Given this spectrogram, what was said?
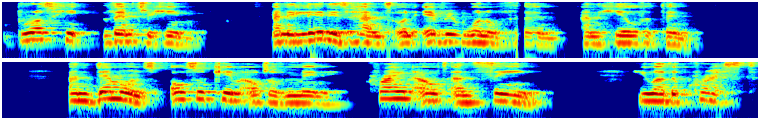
brought he, them to him, and he laid his hands on every one of them and healed them. And demons also came out of many, crying out and saying, You are the Christ,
